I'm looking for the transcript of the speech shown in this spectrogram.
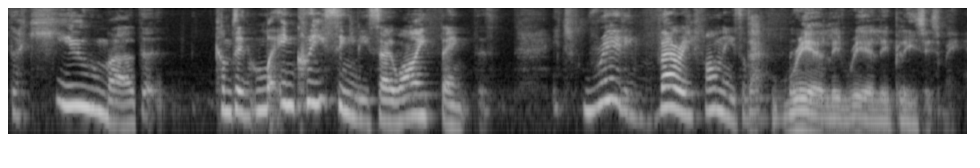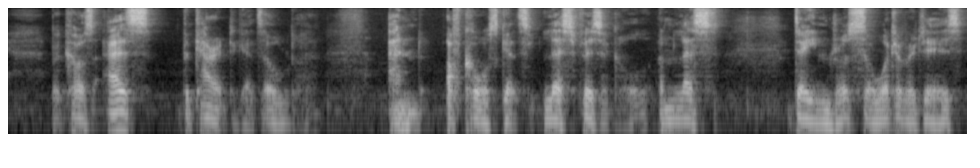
the humour that comes in, increasingly so, I think. It's really very funny. Sort That of, really, really pleases me because as the character gets older and, of course, gets less physical and less dangerous or whatever it is,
